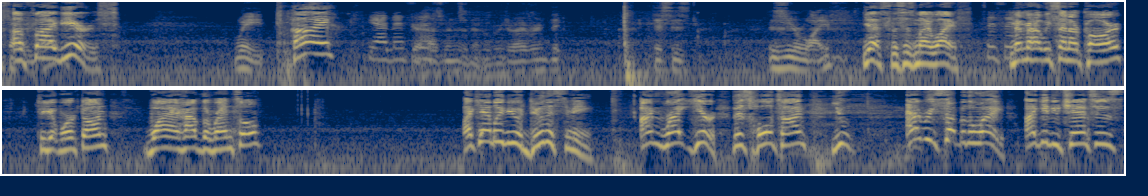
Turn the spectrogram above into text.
sorry, of five years. Wait. Hi. Yeah. This Your is. husband's an Uber driver. This is this is your wife. Yes, this is my wife. So is Remember how we sent our car to get worked on? Why I have the rental? I can't believe you would do this to me. I'm right here this whole time. You, every step of the way, I give you chances.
